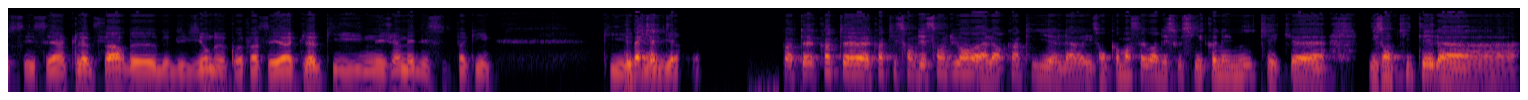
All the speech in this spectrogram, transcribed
c'est un club phare de, division de quoi Enfin, c'est un club qui n'est jamais des, enfin qui, qui, eh ben, dire... Quand, quand, quand, ils sont descendus, alors quand ils, ils ont commencé à avoir des soucis économiques et qu'ils ont quitté la,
